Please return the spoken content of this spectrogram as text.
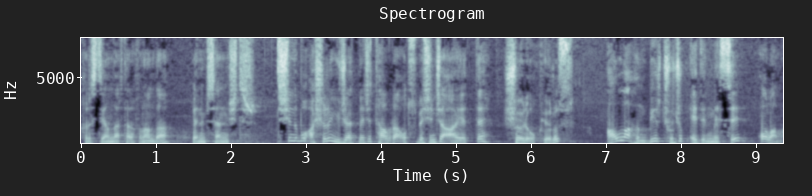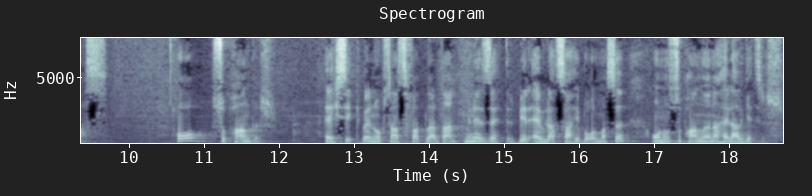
Hristiyanlar tarafından da benimsenmiştir. Şimdi bu aşırı yüceltmeci tavra 35. ayette şöyle okuyoruz. Allah'ın bir çocuk edinmesi olamaz. O subhandır. Eksik ve noksan sıfatlardan münezzehtir. Bir evlat sahibi olması onun subhanlığına helal getirir.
